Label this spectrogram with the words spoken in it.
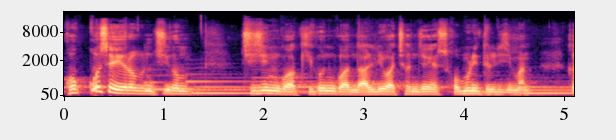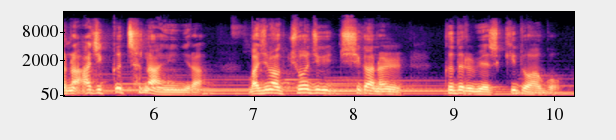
곳곳에 여러분 지금 지진과 기근과 난리와 전쟁의 소문이 들리지만 그러나 아직 끝은 아니니라 마지막 주어진 시간을 그들을 위해서 기도하고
